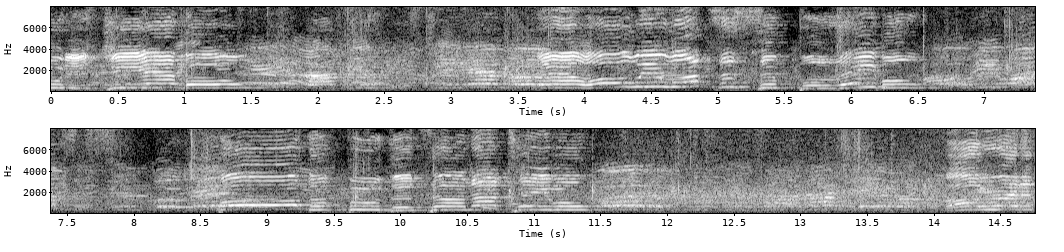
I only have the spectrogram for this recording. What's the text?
food is GMO. Now all we want's a simple label for the food that's on our table. All right.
